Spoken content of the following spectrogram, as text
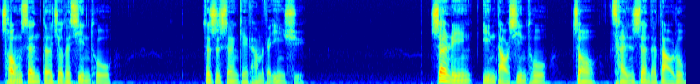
重生得救的信徒，这是神给他们的应许。圣灵引导信徒走成圣的道路。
